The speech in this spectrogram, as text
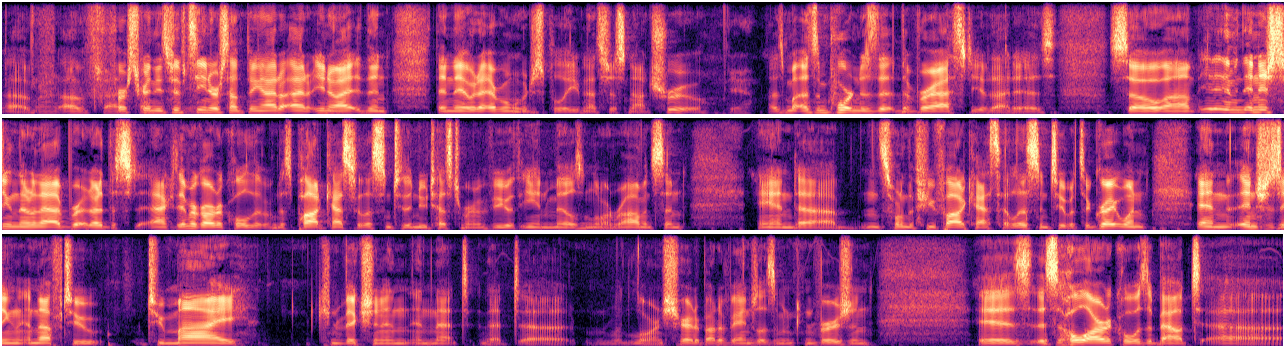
of, right, of First Corinthians 15 or something. I don't, I don't you know, I, then then they would everyone would just believe that's just not true. Yeah. As as important as the, the veracity of that is. So um, and, interesting though that I've read this academic article, this podcast I listened to, the New Testament Review with Ian Mills and Lauren Robinson, and uh, it's one of the few podcasts I listen to. It's a great one and interesting enough to to my conviction in, in that that uh, Lawrence shared about evangelism and conversion is this whole article was about uh,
